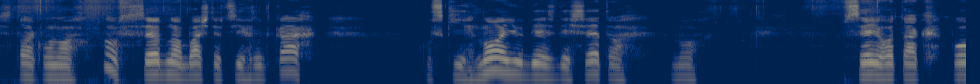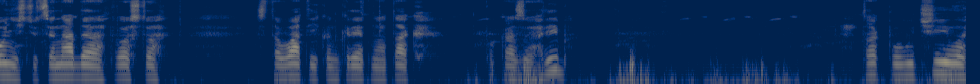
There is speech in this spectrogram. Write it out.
ось так воно. Ну, все одно, бачите, в цих грудках куски гною десь, десь ето. Ну, все його так повністю це треба просто ставати і конкретно так показує гриб. Так вийшло.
